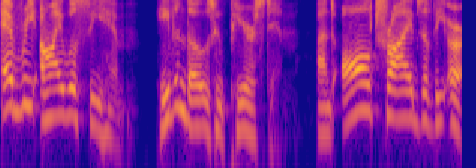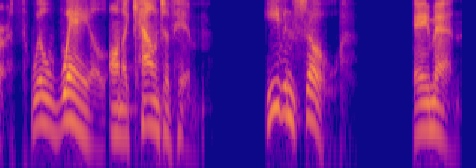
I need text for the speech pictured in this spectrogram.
every eye will see him, even those who pierced him, and all tribes of the earth will wail on account of him. Even so, Amen.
